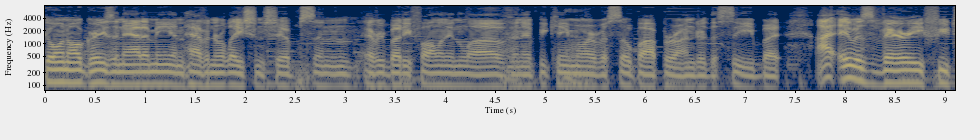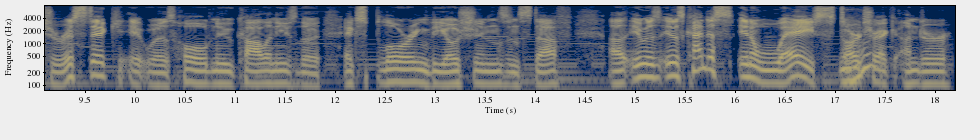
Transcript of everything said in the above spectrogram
going all Grey's Anatomy and having relationships and everybody falling in love, and it became more of a soap opera under the sea. But I, it was very futuristic. It was whole new colonies, the exploring the oceans and stuff. Uh, it was it was kind of in a way Star Mhm. Trek under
